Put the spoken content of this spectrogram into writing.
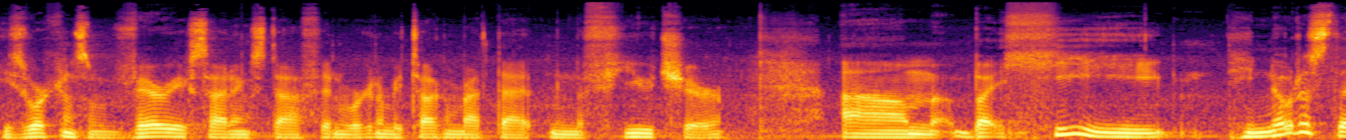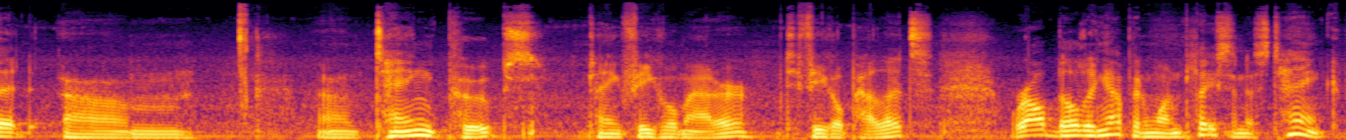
He's working on some very exciting stuff, and we're going to be talking about that in the future. Um, but he he noticed that um, uh, Tang poops, Tang fecal matter, fecal pellets, were all building up in one place in his tank.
